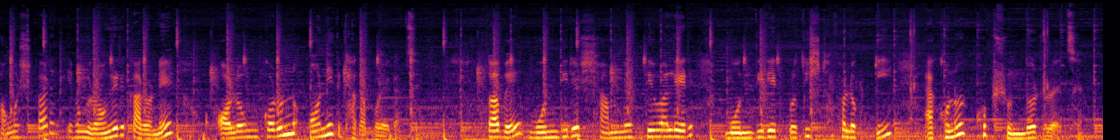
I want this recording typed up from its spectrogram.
সংস্কার এবং রঙের কারণে অলঙ্করণ অনেক ঢাকা পড়ে গেছে। তবে মন্দিরের সামনের দেওয়ালের মন্দিরের প্রতিষ্ঠা ফলকটি এখনও খুব সুন্দর রয়েছে।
